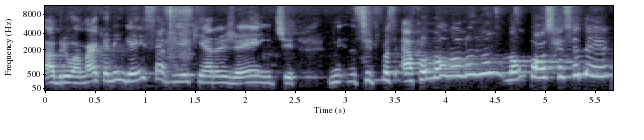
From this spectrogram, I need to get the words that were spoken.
abriu a marca, ninguém sabia quem era a gente. Se, tipo, assim, ela falou: não, não, não, não, não posso receber.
